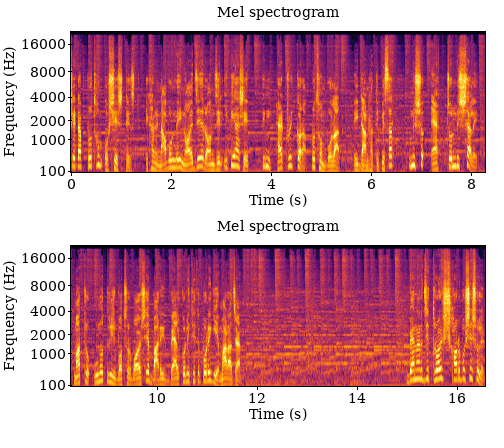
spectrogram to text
সেটা প্রথম ও শেষ টেস্ট। এখানে না বললেই নয় যে রঞ্জির ইতিহাসে তিনি হ্যাট্রিক করা প্রথম বোলার। এই ডানহাতি পেসার উনিশশো একচল্লিশ সালে মাত্র উনত্রিশ বছর বয়সে বাড়ির ব্যালকনি থেকে পড়ে গিয়ে মারা যান। ব্যানার্জি ত্রয়ের সর্বশেষ হলেন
